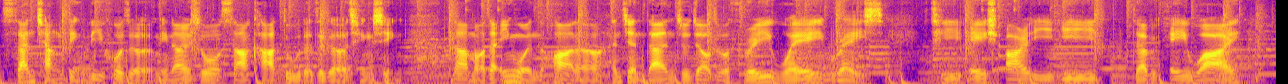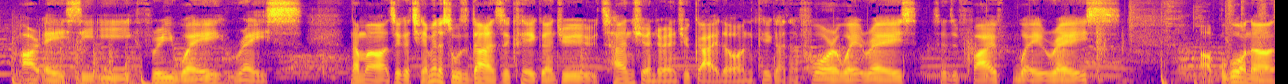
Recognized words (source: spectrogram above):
三强鼎立，或者闽南语说沙卡度的这个情形。那么在英文的话呢，很简单，就叫做 three-way race，T H R E E W A Y R A C E，three-way race。那么这个前面的数字当然是可以根据参选的人去改的哦，你可以改成 four-way race，甚至 five-way race。啊，不过呢，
